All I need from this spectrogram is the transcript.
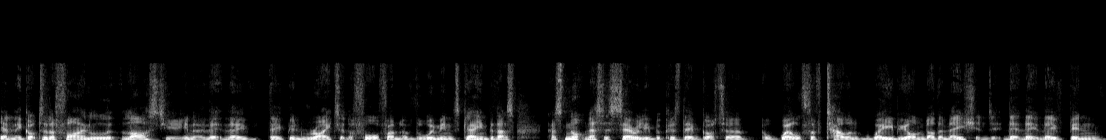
yeah, and they got to the final last year. You know, they, they've they've been right at the forefront of the women's game, but that's that's not necessarily because they've got a, a wealth of talent way beyond other nations. They, they they've been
